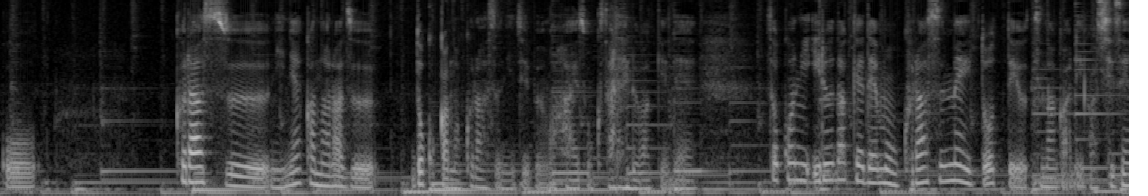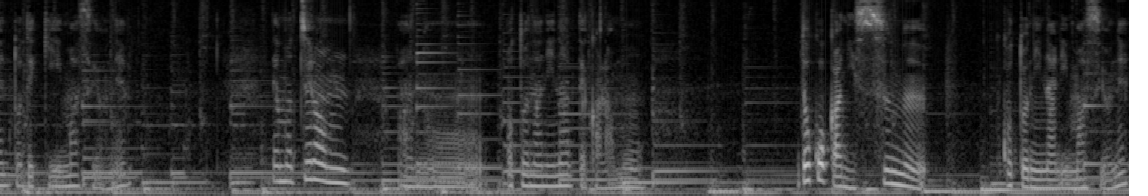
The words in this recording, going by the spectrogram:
校クラスにね必ずどこかのクラスに自分は配属されるわけでそこにいるだけでもクラスメイトっていうつながりが自然とできますよね。でもちろんあの大人になってからもどこかに住むことになりますよね。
